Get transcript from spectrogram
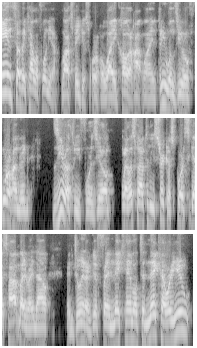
in Southern California, Las Vegas, or Hawaii, call our hotline 310 400 0340. All right, let's go out to the Circa Sports Guest Hotline right now and join our good friend Nick Hamilton. Nick, how are you?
